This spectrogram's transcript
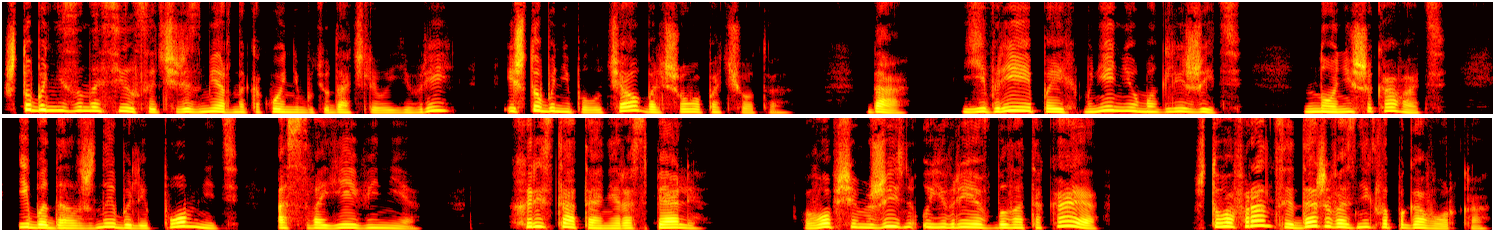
чтобы не заносился чрезмерно какой-нибудь удачливый еврей, и чтобы не получал большого почета. Да, евреи, по их мнению, могли жить, но не шиковать, ибо должны были помнить о своей вине. Христа-то они распяли. В общем, жизнь у евреев была такая, что во Франции даже возникла поговорка.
